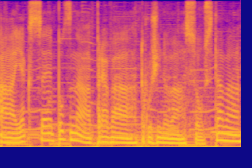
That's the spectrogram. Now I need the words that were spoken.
A jak se pozná pravá družinová soustava?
